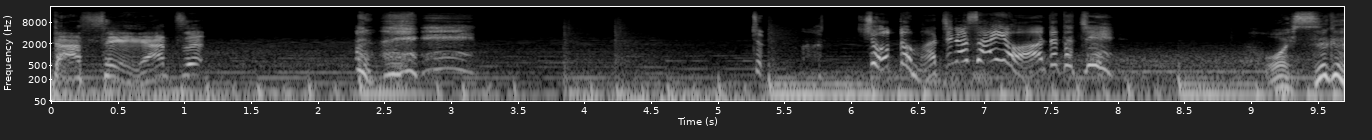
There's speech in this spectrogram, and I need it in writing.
ダセえやつ ちょちょっと待ちなさいよあんたたち。おいすぐ。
